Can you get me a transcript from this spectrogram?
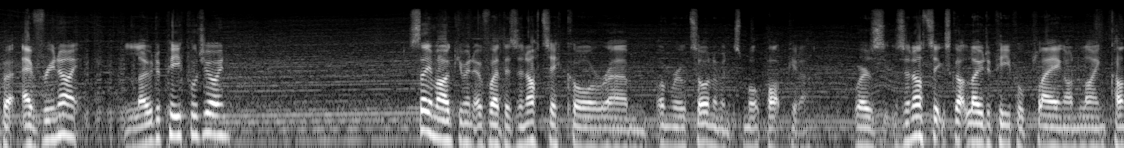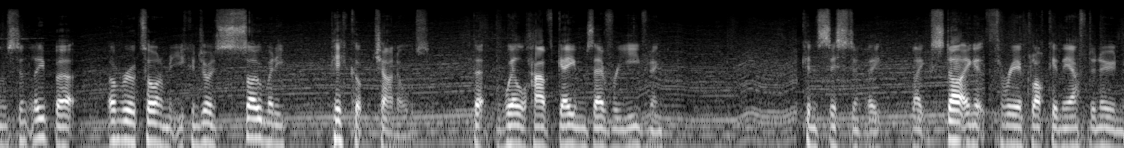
But every night, load of people join. Same argument of whether Xonotic or um, Unreal Tournament's more popular. Whereas Xonotic's got load of people playing online constantly, but Unreal Tournament, you can join so many pickup channels that will have games every evening. consistently. Like starting at three o'clock in the afternoon,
